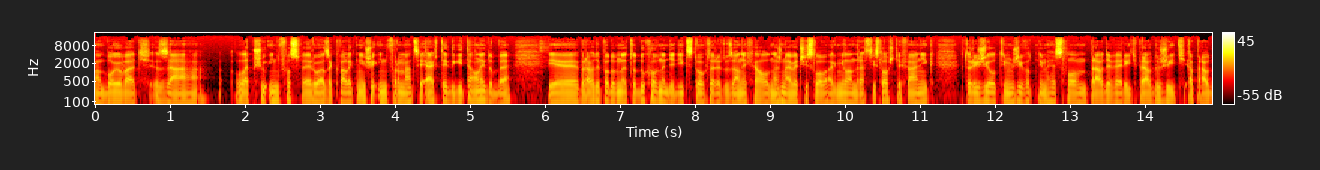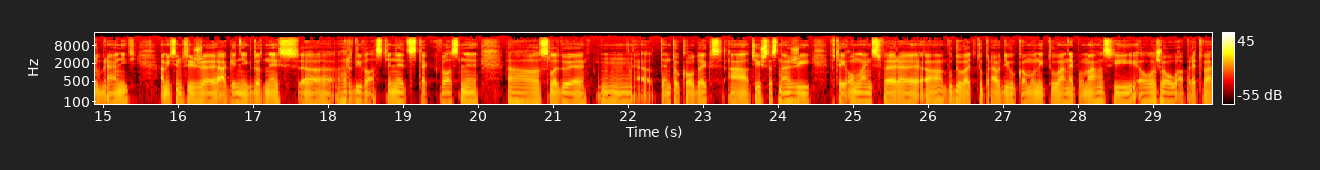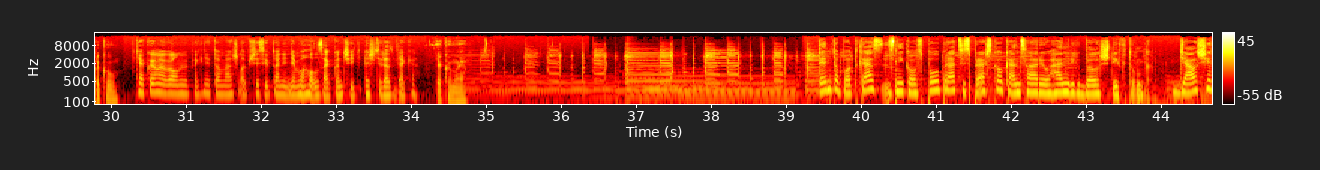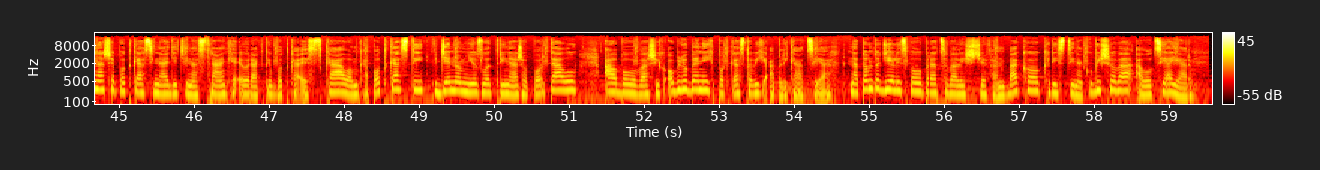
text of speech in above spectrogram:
bojovať za lepšiu infosféru a za kvalitnejšie informácie aj v tej digitálnej dobe, je pravdepodobné to duchovné dedictvo, ktoré tu zanechal náš najväčší Slovák Milan Rastislav Štefánik, ktorý žil tým životným heslom pravde veriť, pravdu žiť a pravdu brániť. A myslím si, že ak je niekto dnes uh, hrdý vlastenec, tak vlastne uh, sleduje um, tento kódex a tiež sa snaží v tej online sfére uh, budovať tú pravdivú komunitu a nepomáha si lžou a pretvárkou. Ďakujeme veľmi pekne Tomáš, lepšie si to ani nemohol zakončiť. Ešte raz ďaká. Ďakujem aj ja. Tento podcast vznikol v spolupráci s pražskou kanceláriou Heinrich Böll Stiftung. Ďalšie naše podcasty nájdete na stránke euraktiv.sk lomka podcasty, v dennom newsletteri nášho portálu alebo vo vašich obľúbených podcastových aplikáciách. Na tomto dieli spolupracovali Štefan Bako, Kristina Kubišová a Lucia Jar.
